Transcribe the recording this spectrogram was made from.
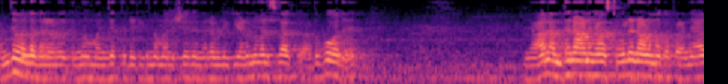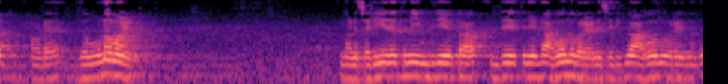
മഞ്ചമല്ല നിലവിളിക്കുന്നു മഞ്ചത്തിലിരിക്കുന്ന മനുഷ്യരെ നിലവിളിക്കുകയാണെന്ന് മനസ്സിലാക്കുക. അതുപോലെ ഞാൻ അന്ധനാണ് ഞാൻ സ്ഥൂലനാണെന്നൊക്കെ പറഞ്ഞാൽ അവിടെ ഗൗണമായിട്ട് എന്താണ് ശരീരത്തിന് ഇന്ദ്രിയൊക്കെ ഇന്ദ്രിയത്തിനെല്ലാം അഹോന്ന് പറയാണ്. ശരിക്കും അഹോ എന്ന് പറയുന്നത്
